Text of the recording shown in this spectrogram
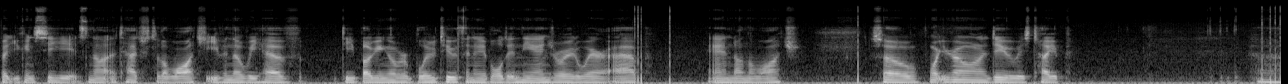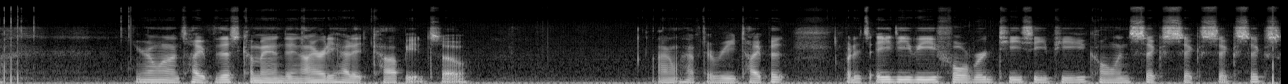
but you can see it's not attached to the watch even though we have debugging over Bluetooth enabled in the Android Wear app and on the watch. So what you're going to want to do is type uh, you're going to want to type this command in. I already had it copied so I don't have to retype it but it's adb forward tcp colon 6666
